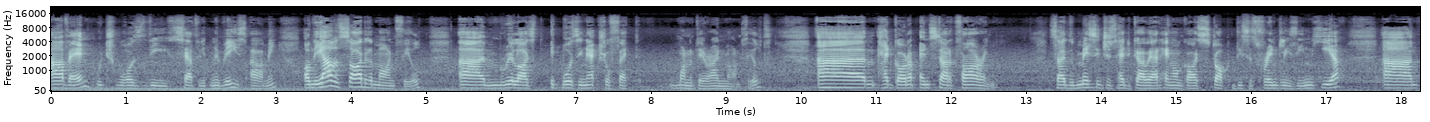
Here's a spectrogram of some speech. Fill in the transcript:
ARVN, which was the South Vietnamese army, on the other side of the minefield, um, realised it was in actual fact one of their own minefields, um, had gone up and started firing. So the messages had to go out, hang on guys, stop, this is friendlies in here. Um,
